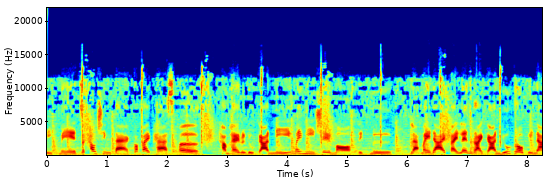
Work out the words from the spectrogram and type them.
ลีกเมสจะเข้าชิงแต่ก็ไปแพ้สเปอร์ทำให้ฤดูกาลนี้ไม่มีเชมอร์ติดมือ และไม่ได้ไปเล่นรายการยุโรปีนา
